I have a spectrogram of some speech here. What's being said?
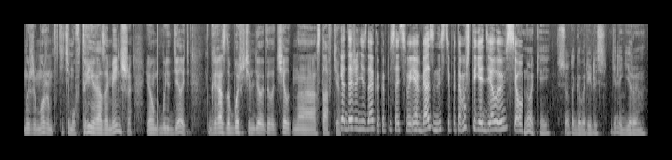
мы же можем платить ему в три раза меньше, и он будет делать гораздо больше, чем делает этот чел на ставке. Я даже не знаю, как описать свои обязанности, потому что я делаю все. Ну окей, все договорились, делегируем.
